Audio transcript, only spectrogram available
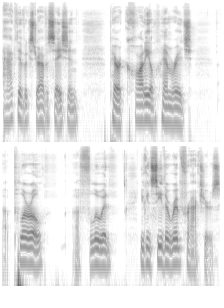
active extravasation, pericardial hemorrhage, uh, pleural uh, fluid. You can see the rib fractures.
